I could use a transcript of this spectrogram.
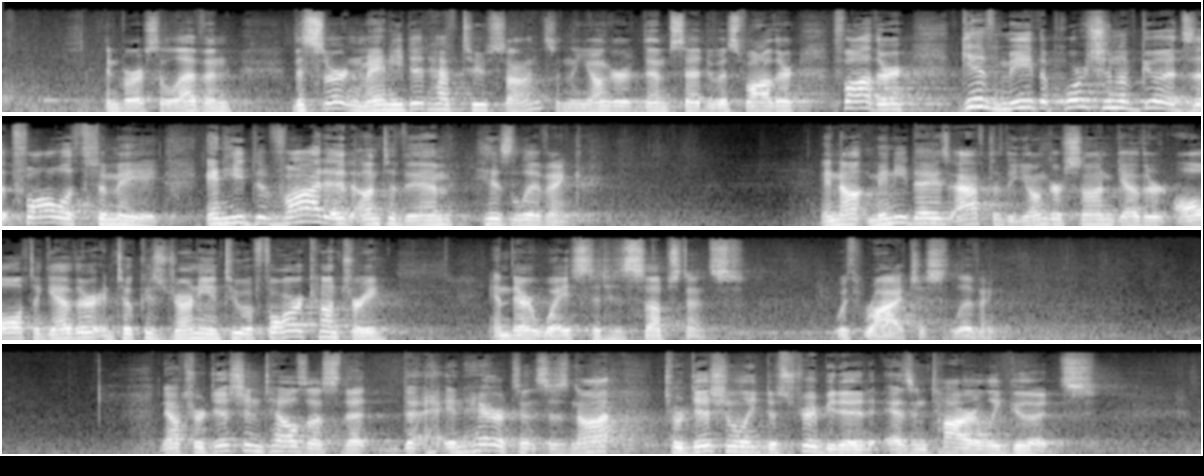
In verse 11, this certain man, he did have two sons, and the younger of them said to his father, Father, give me the portion of goods that falleth to me. And he divided unto them his living. And not many days after, the younger son gathered all together and took his journey into a far country, and there wasted his substance with riotous living. Now, tradition tells us that the inheritance is not traditionally distributed as entirely goods.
